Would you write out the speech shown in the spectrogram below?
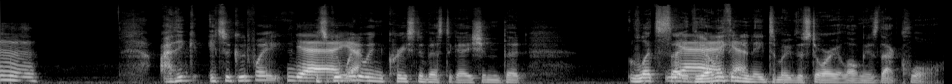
Mm. I think it's a good way. Yeah, it's a good way to increase an investigation. That let's say the only thing yeah. you need to move the story along is that claw.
